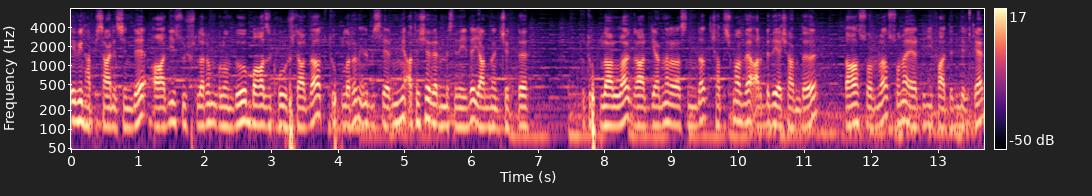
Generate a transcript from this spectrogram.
Evin hapishanesinde adi suçluların bulunduğu bazı koğuşlarda tutukluların elbiselerini ateşe vermesi nedeniyle yangın çıktı. Tutuklularla gardiyanlar arasında çatışma ve arbede yaşandığı, daha sonra sona erdiği ifade edilirken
